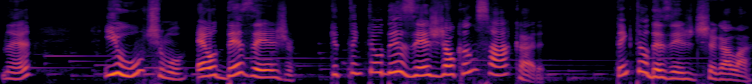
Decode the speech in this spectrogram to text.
né? E o último é o desejo. Porque tu tem que ter o desejo de alcançar, cara. Tem que ter o desejo de chegar lá,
